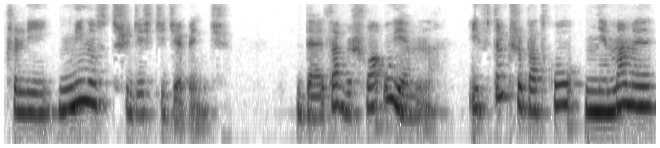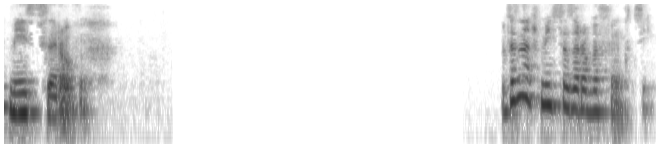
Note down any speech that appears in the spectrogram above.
czyli minus 39. Delta wyszła ujemna. I w tym przypadku nie mamy miejsc zerowych. Wyznacz miejsce zerowe funkcji.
